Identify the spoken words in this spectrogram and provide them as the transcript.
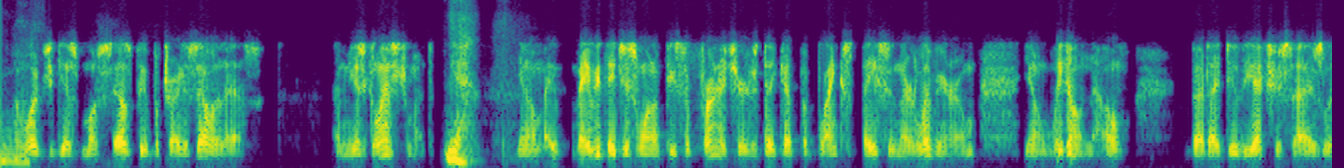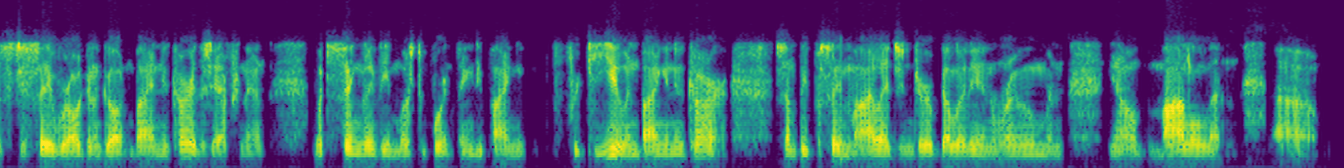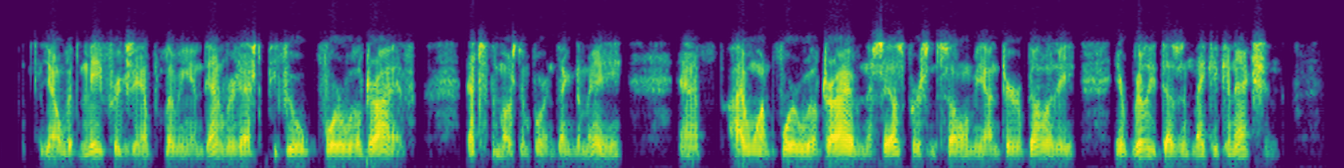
Wow. But what did you guess most salespeople try to sell it as? A musical instrument. Yeah. You know, maybe, maybe they just want a piece of furniture to take up a blank space in their living room. You know, we don't know. But I do the exercise. Let's just say we're all going to go out and buy a new car this afternoon. What's singularly the most important thing to buying for to you in buying a new car? Some people say mileage and durability and room and you know model and uh, you know, with me, for example, living in Denver, it has to be four wheel drive. That's the most important thing to me. And if I want four wheel drive and the salesperson selling me on durability, it really doesn't make a connection.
